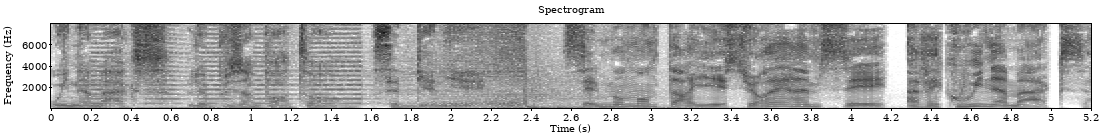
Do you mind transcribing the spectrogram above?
Winamax, le plus important, c'est de gagner. C'est le moment de parier sur RMC avec Winamax.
